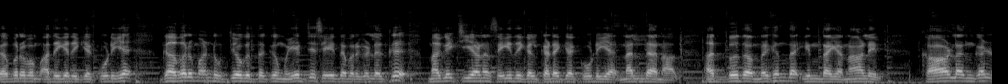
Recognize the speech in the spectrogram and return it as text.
கௌரவம் அதிகரிக்கக்கூடிய கவர்மெண்ட் உத்தியோகத்துக்கு முயற்சி செய்தவர்களுக்கு மகிழ்ச்சியான செய்திகள் கிடைக்கக்கூடிய நல்ல நாள். அற்புதம் மிகுந்த இன்றைய நாளில். காலங்கள்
